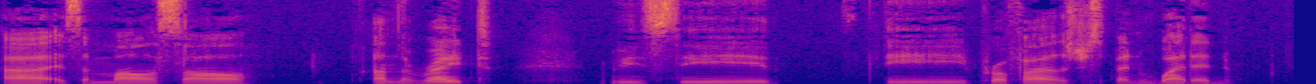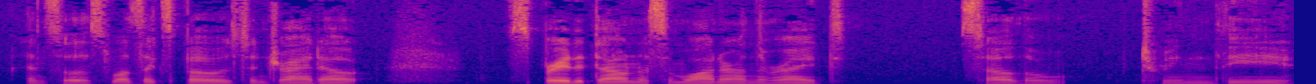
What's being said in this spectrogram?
uh, is a mollisol. On the right, we see the profile has just been wetted, and so this was exposed and dried out sprayed it down with some water on the right. So the between the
